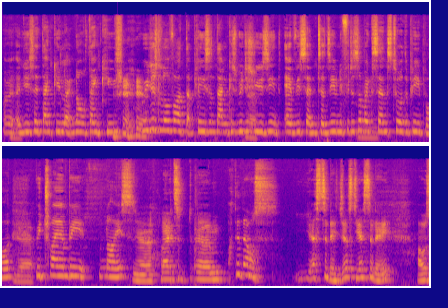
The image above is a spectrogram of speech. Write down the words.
and you say thank you like no thank you. We just love out that please and thank yous. We just Yeah. use it in every sentence even if it doesn't make Mm. sense to other people. yeah. We try and be nice. Yeah, like um, I think that was yesterday. Just yesterday, I was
